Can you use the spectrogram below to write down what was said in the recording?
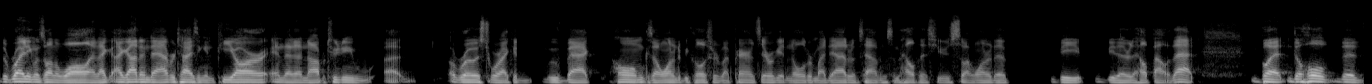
the writing was on the wall, and I, I got into advertising and PR, and then an opportunity uh, arose to where I could move back home because I wanted to be closer to my parents. They were getting older. My dad was having some health issues, so I wanted to be be there to help out with that. But the whole the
